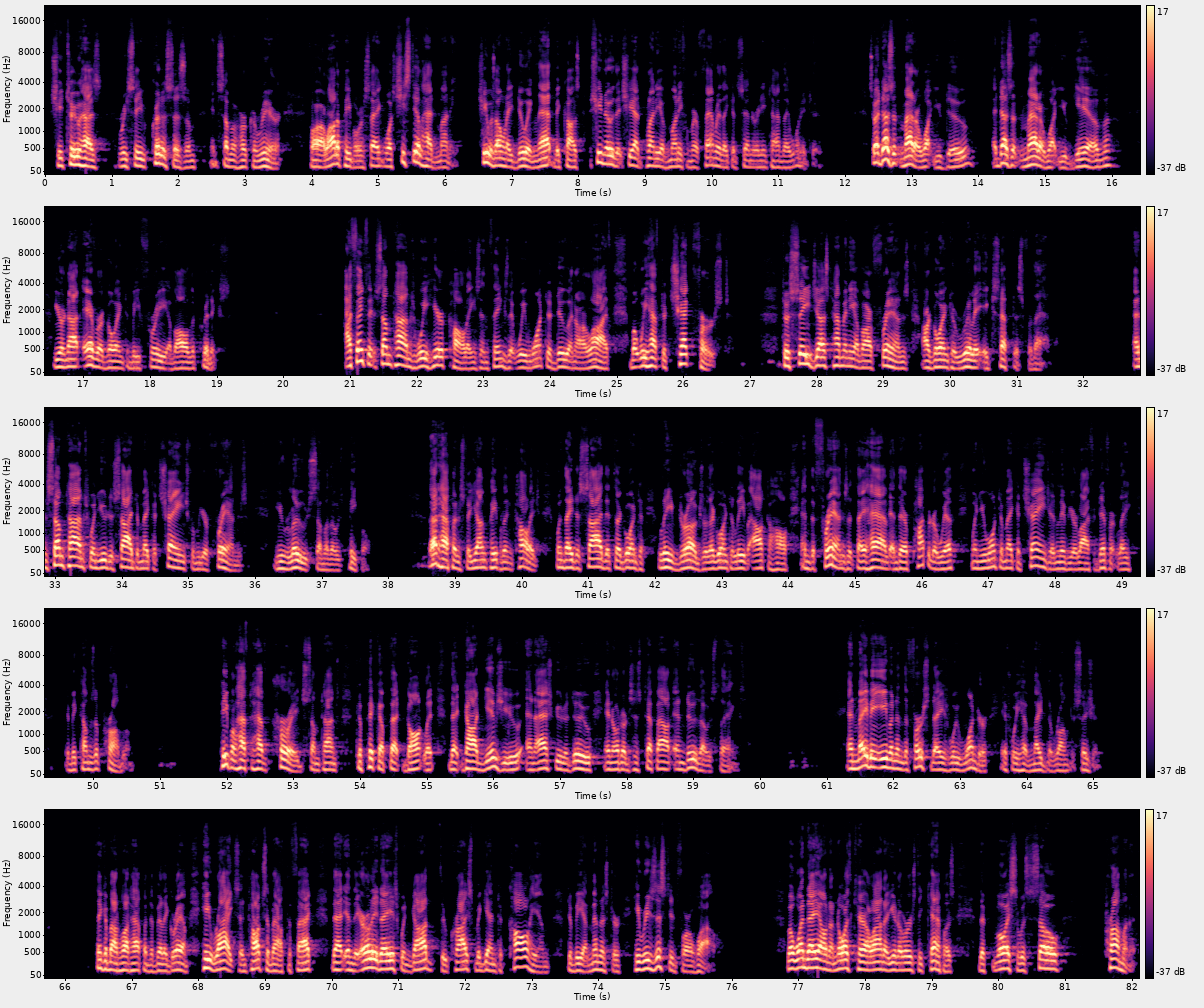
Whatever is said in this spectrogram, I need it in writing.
She too has received criticism in some of her career. For a lot of people are saying, well, she still had money. She was only doing that because she knew that she had plenty of money from her family they could send her anytime they wanted to. So it doesn't matter what you do. It doesn't matter what you give. You're not ever going to be free of all the critics. I think that sometimes we hear callings and things that we want to do in our life, but we have to check first to see just how many of our friends are going to really accept us for that. And sometimes when you decide to make a change from your friends, you lose some of those people. That happens to young people in college when they decide that they're going to leave drugs or they're going to leave alcohol. And the friends that they have and they're popular with, when you want to make a change and live your life differently, it becomes a problem. People have to have courage sometimes to pick up that gauntlet that God gives you and ask you to do in order to step out and do those things. And maybe even in the first days, we wonder if we have made the wrong decision. Think about what happened to Billy Graham. He writes and talks about the fact that in the early days when God, through Christ, began to call him to be a minister, he resisted for a while. But one day on a North Carolina University campus, the voice was so prominent,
